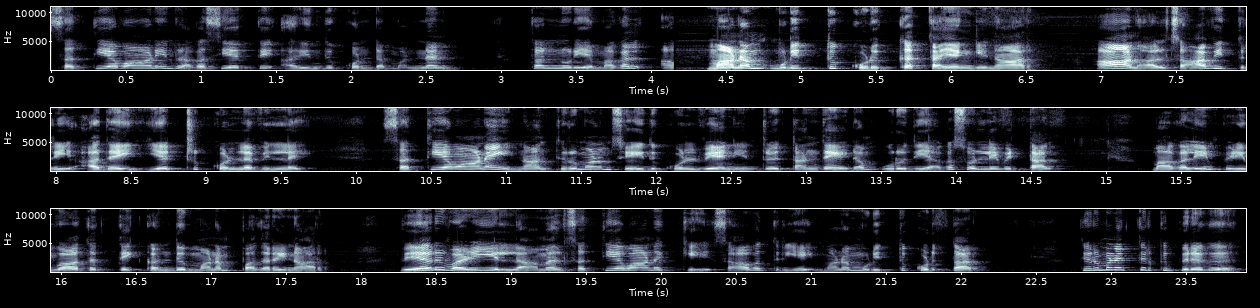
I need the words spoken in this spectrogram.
சத்தியவானின் ரகசியத்தை அறிந்து கொண்ட மன்னன் தன்னுடைய மகள் மனம் முடித்து கொடுக்க தயங்கினார். ஆனால் சாவித்ரி அதை ஏற்றுக்கொள்ளவில்லை. சத்தியவானை நான் திருமணம் செய்து கொள்வேன் என்று தந்தையிடம் உறுதியாக சொல்லிவிட்டாள். மகளின் பிடிவாதத்தைக் கண்டு மனம் பதறினார். வேறு வழியில்லாமல் சத்தியவானுக்கே சாவித்திரியை மனம் முடித்து கொடுத்தார். திருமணத்திற்கு பிறகு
